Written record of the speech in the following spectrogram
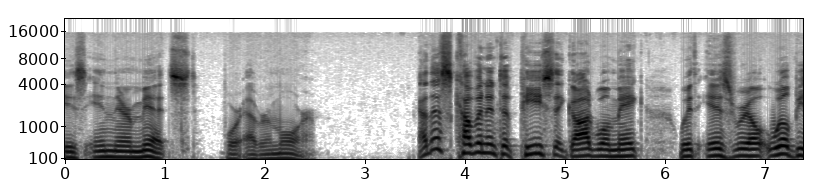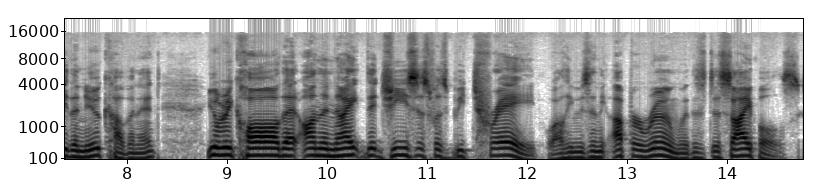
is in their midst forevermore. Now, this covenant of peace that God will make with Israel will be the new covenant. You'll recall that on the night that Jesus was betrayed, while he was in the upper room with his disciples,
